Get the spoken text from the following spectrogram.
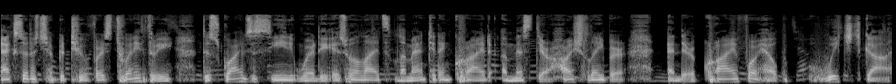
Exodus chapter 2 verse 23 describes a scene where the Israelites lamented and cried amidst their harsh labor, and their cry for help reached God.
